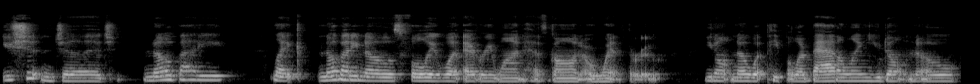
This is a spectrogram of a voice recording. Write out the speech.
you shouldn't judge. Nobody, like, nobody knows fully what everyone has gone or went through. You don't know what people are battling. You don't know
